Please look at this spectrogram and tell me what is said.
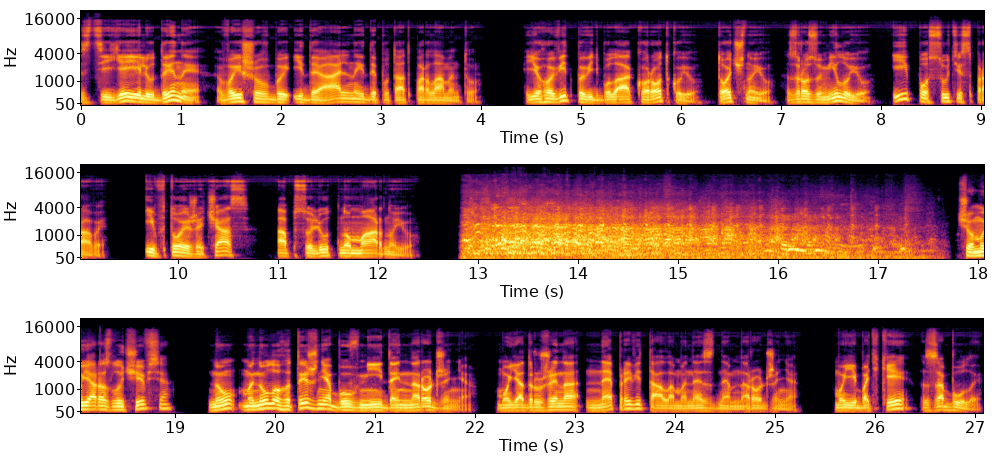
З цієї людини вийшов би ідеальний депутат парламенту. Його відповідь була короткою, точною, зрозумілою і по суті справи, і в той же час абсолютно марною. Чому я розлучився? Ну, минулого тижня був мій день народження. Моя дружина не привітала мене з днем народження. Мої батьки забули,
